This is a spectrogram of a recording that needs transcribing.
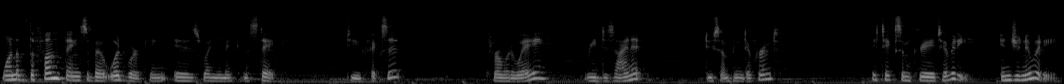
One of the fun things about woodworking is when you make a mistake. Do you fix it? Throw it away? Redesign it? Do something different? It takes some creativity, ingenuity,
